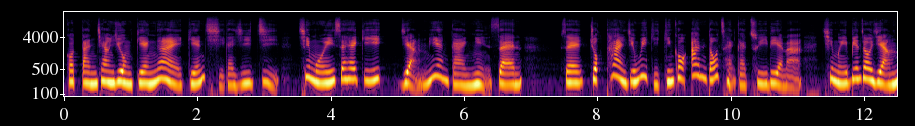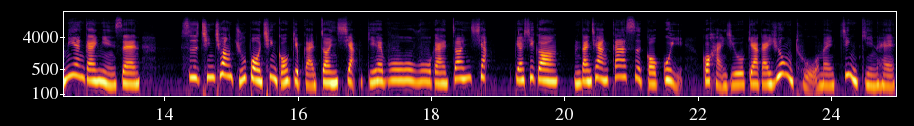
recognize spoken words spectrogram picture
个单枪用坚毅坚持嘅意志，成为适合佮阳面嘅人生。所以竹炭因为其经过暗刀层嘅淬炼啊，成为变做阳面嘅人生。是清唱主播清高级嘅专石，佢系五五五嘅专石。表示讲唔单止驾驶高贵，轨，含有业嘅用途，们真真系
